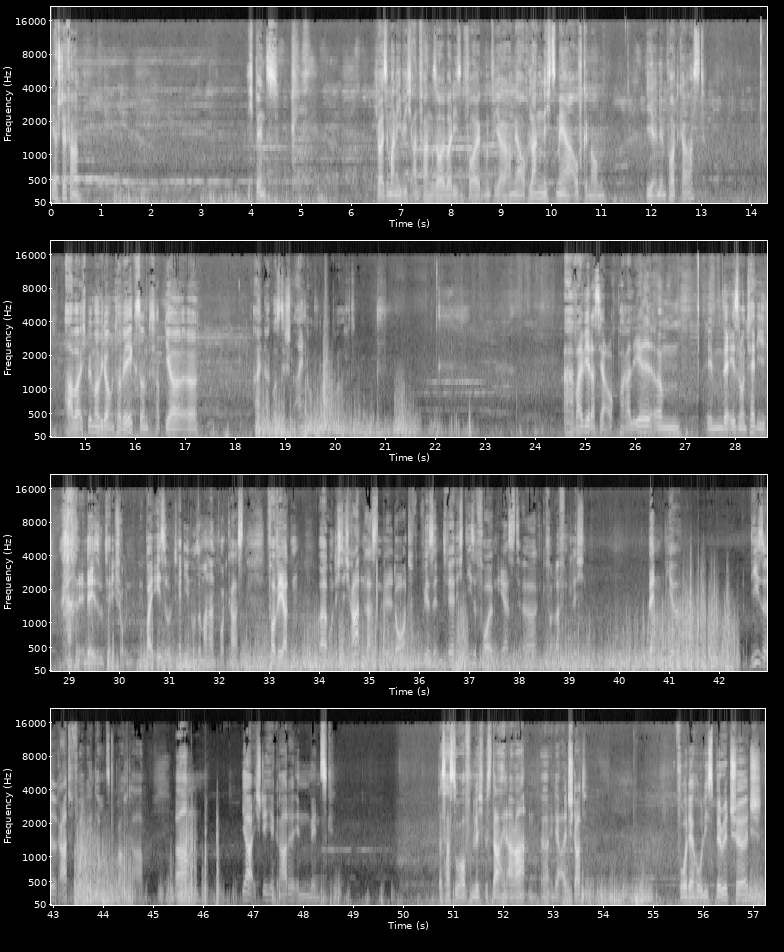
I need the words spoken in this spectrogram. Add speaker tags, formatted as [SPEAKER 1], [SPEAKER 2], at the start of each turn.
[SPEAKER 1] Ja, Stefan. Ich bin's. Ich weiß immer nie, wie ich anfangen soll bei diesen Folgen. Und wir haben ja auch lang nichts mehr aufgenommen hier in dem Podcast. Aber ich bin mal wieder unterwegs und habe dir äh, einen akustischen Eindruck mitgebracht. Äh, weil wir das ja auch parallel ähm, in der Esel und Teddy, in der Esel und Teddy Show, bei Esel und Teddy in unserem anderen Podcast verwerten äh, und ich dich raten lassen will, dort, wo wir sind, werde ich diese Folgen erst äh, veröffentlichen, wenn wir diese Ratefolge hinter uns gebracht haben. Ähm, ja, ich stehe hier gerade in Minsk. Das hast du hoffentlich bis dahin erraten, äh, in der Altstadt vor der Holy Spirit Church.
